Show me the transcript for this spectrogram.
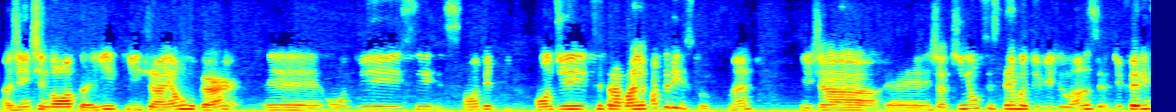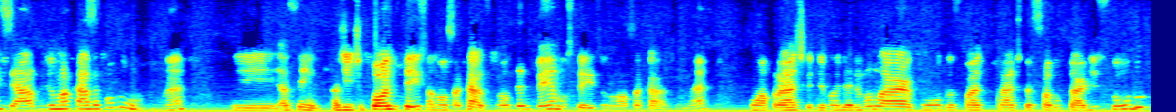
A gente nota aí que já é um lugar é, onde, se, onde, onde se trabalha para Cristo, né? E já, é, já tinha um sistema de vigilância diferenciado de uma casa comum, né? E, assim, a gente pode ter isso na nossa casa? Nós devemos ter isso na nossa casa, né? Com a prática de evangelho no lar, com outras práticas salutares de estudo,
